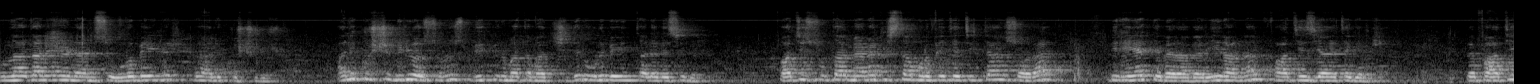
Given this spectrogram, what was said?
Bunlardan en önemlisi Ulu Bey'dir ve Ali Kuşçu'dur. Ali Kuşçu biliyorsunuz büyük bir matematikçidir, Ulu Bey'in talebesidir. Fatih Sultan Mehmet İstanbul'u fethettikten sonra bir heyetle beraber İran'dan Fatih ziyarete gelir. Ve Fatih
